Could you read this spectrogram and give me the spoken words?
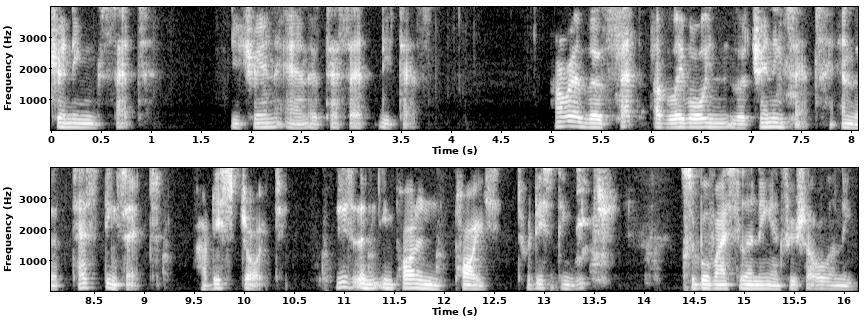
training set, the train, and a test set, the test. However, the set of label in the training set and the testing set are destroyed. This is an important point to distinguish supervised learning and few-shot learning.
